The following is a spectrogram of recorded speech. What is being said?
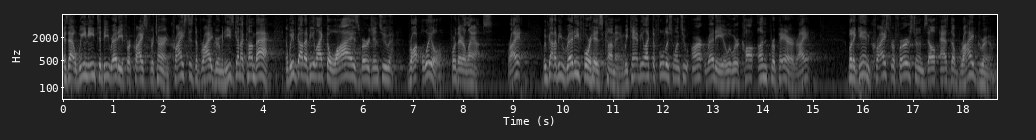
is that we need to be ready for Christ's return. Christ is the bridegroom, and he's going to come back. And we've got to be like the wise virgins who brought oil for their lamps, right? We've got to be ready for his coming. We can't be like the foolish ones who aren't ready. We're caught unprepared, right? But again, Christ refers to himself as the bridegroom.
